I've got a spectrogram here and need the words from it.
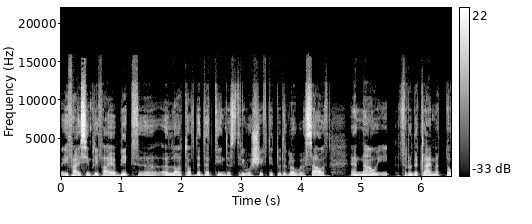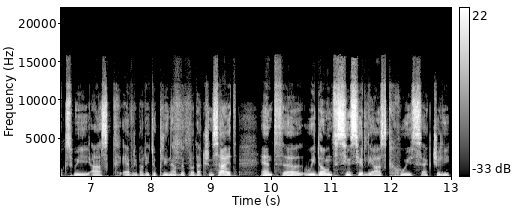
if i simplify a bit uh, a lot of the dirty industry was shifted to the global south. And now through the climate talks we ask everybody to clean up the production side and uh, we don't sincerely ask who is actually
